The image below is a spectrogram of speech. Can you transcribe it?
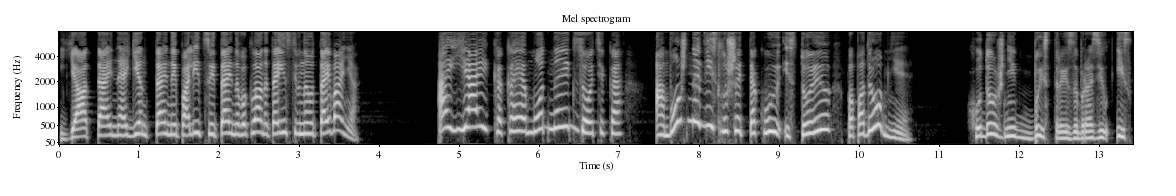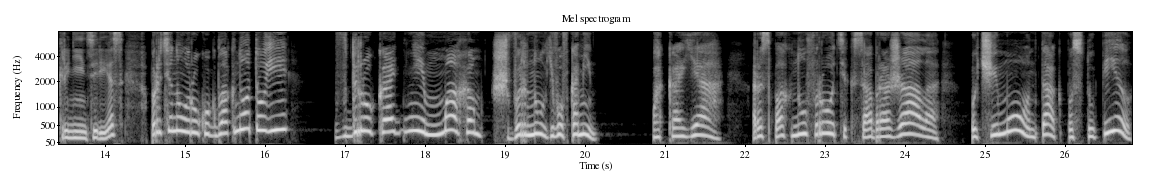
Я тайный агент тайной полиции тайного клана таинственного Тайваня!» «Ай-яй, какая модная экзотика! а можно выслушать такую историю поподробнее?» Художник быстро изобразил искренний интерес, протянул руку к блокноту и вдруг одним махом швырнул его в камин. Пока я, распахнув ротик, соображала, почему он так поступил,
